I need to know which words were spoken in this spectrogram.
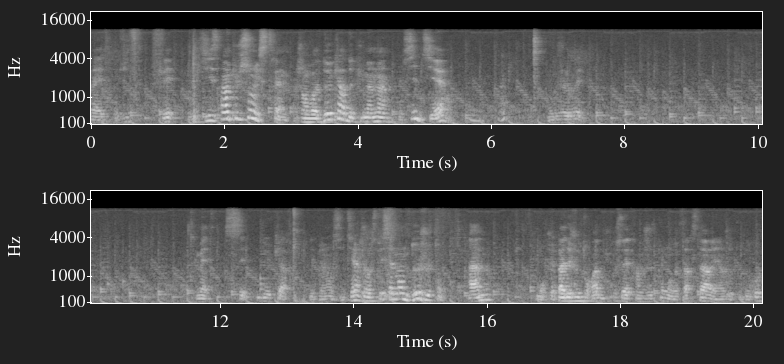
Va être vite fait. J'utilise impulsion extrême. J'envoie deux cartes depuis ma main au cimetière. Donc je vais mettre ces deux cartes depuis ma main au cimetière. J'aurai spécialement deux jetons. âme. Bon, j'ai pas de jetons âme, du coup ça va être un jeton euh, Farstar et un jeton Doko.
